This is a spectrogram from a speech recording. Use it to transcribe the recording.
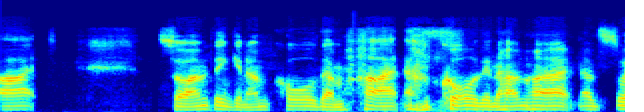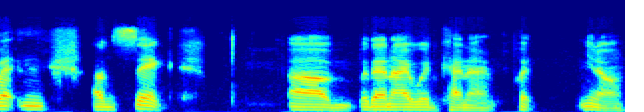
hot. So I'm thinking, I'm cold, I'm hot, I'm cold, and I'm hot, I'm sweating, I'm sick. Um, but then I would kind of put, you know,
